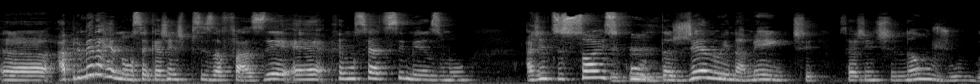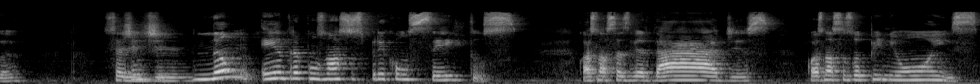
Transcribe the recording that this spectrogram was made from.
Uh, a primeira renúncia que a gente precisa fazer é renunciar de si mesmo. A gente só escuta uhum. genuinamente se a gente não julga, se a uhum. gente não entra com os nossos preconceitos, com as nossas verdades, com as nossas opiniões.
